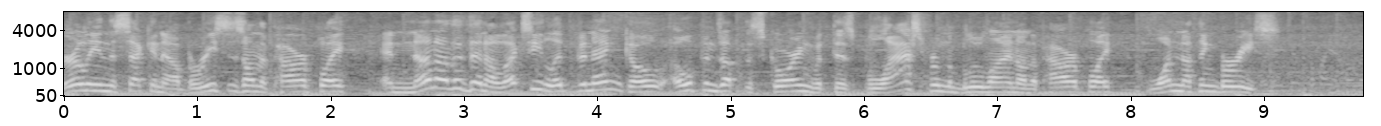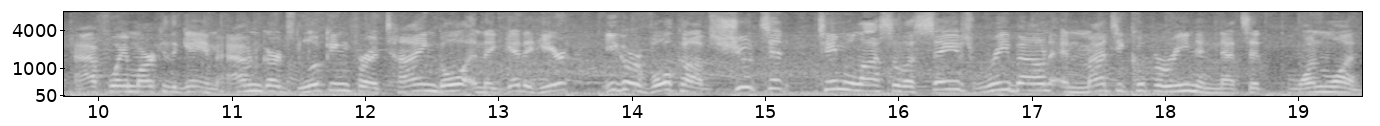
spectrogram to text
Early in the second now, Barys is on the power play, and none other than Alexei Litvinenko opens up the scoring with this blast from the blue line on the power play 1 0 Barys. Halfway mark of the game, Avangard's looking for a tying goal and they get it here. Igor Volkov shoots it, Teemu Lassila saves, rebound, and Matti Kuparinen nets it 1 1.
